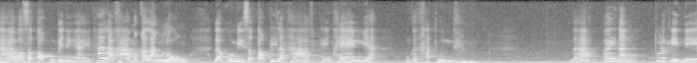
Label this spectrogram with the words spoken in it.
นะคะว่าสต็อกคุณเป็นยังไง ถ้าราคามันกำลังลง แล้วคุณมีสต็อกที่ราคาแพงๆอย่างเงี้ยคุณก็ขาดทุนนะคะเพราะฉะนั้นธุรกิจนี้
